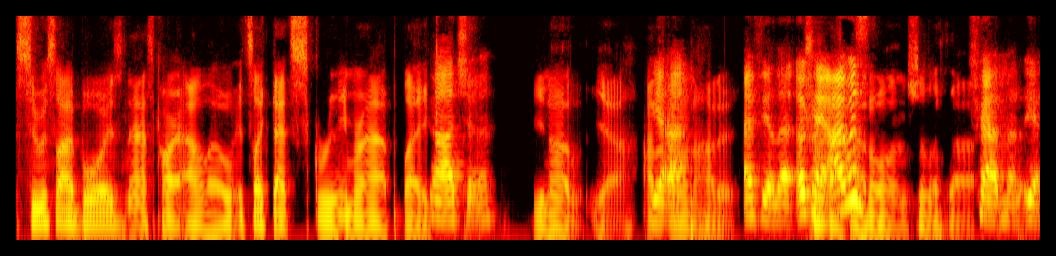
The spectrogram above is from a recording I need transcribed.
Suicide Boys, NASCAR Aloe. It's like that scream rap like Gotcha you know, yeah. I, yeah. I don't know how to. I feel that. Okay, I was metal and shit like that. Trap metal, yeah.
